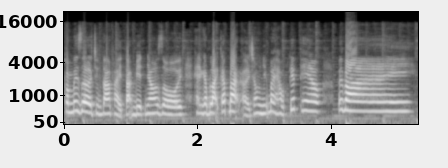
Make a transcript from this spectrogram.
Còn bây giờ chúng ta phải tạm biệt nhau rồi. Hẹn gặp lại các bạn ở trong những bài học tiếp theo. Bye bye!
